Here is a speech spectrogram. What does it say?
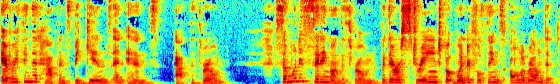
Everything that happens begins and ends at the throne. Someone is sitting on the throne, but there are strange but wonderful things all around it.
